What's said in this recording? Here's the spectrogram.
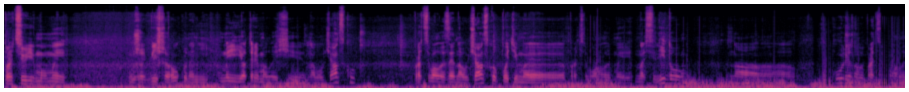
Працюємо ми вже більше року на ній. Ми її отримали ще на Вовчанську. Працювали за Вовчанську, потім е, працювали ми на Селідовому, на Куріново працювали.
